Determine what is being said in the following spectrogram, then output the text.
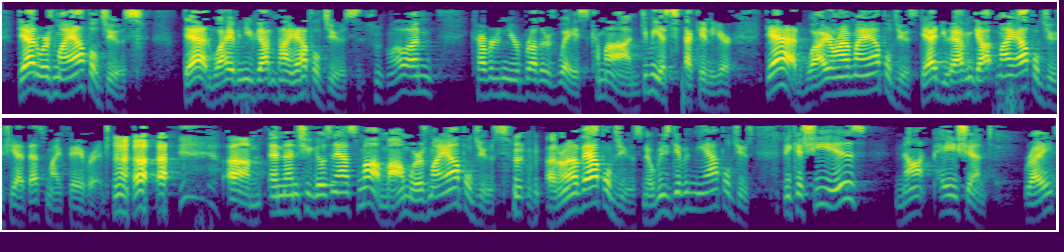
"Dad, where's my apple juice?" Dad, why haven't you gotten my apple juice? well, I'm covered in your brother's waste. Come on, give me a second here. Dad, why don't I have my apple juice? Dad, you haven't got my apple juice yet. That's my favorite. um, and then she goes and asks mom, Mom, where's my apple juice? I don't have apple juice. Nobody's giving me apple juice. Because she is not patient, right?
